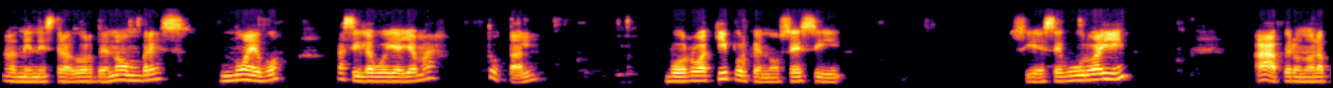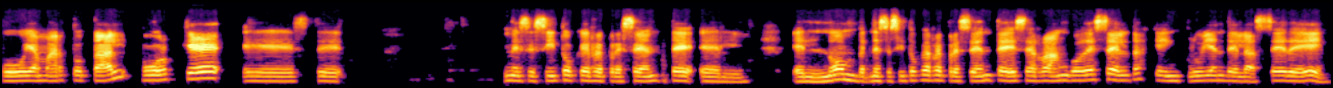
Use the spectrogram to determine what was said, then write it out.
Administrador de nombres. Nuevo. Así le voy a llamar. Total. Borro aquí porque no sé si, si es seguro ahí. Ah, pero no la puedo llamar total porque este, necesito que represente el, nombre, necesito que represente ese rango de celdas que incluyen de la CDE.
